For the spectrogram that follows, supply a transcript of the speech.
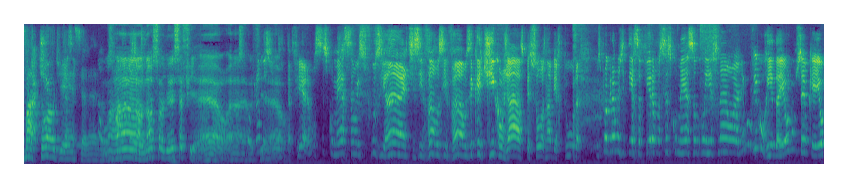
Matou a audiência, né? Não, não nossa audiência é fiel. É, Os programas fiel. de quinta-feira, vocês começam esfuziantes e vamos e vamos e criticam já as pessoas na abertura. Os programas de terça-feira vocês começam com isso, né? Olha, eu não vi corrida, eu não sei o que. Eu,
